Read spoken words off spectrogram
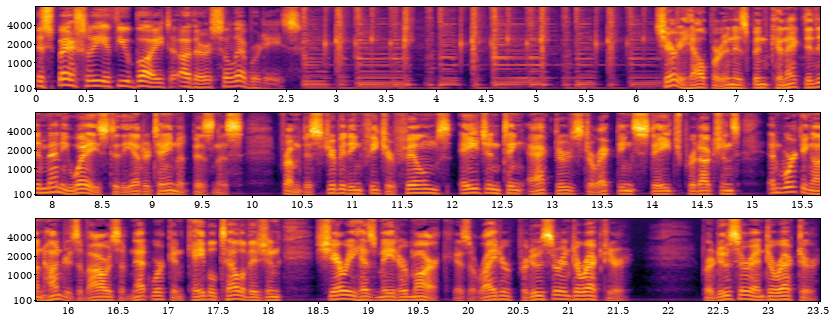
especially if you bite other celebrities. Sherry Halperin has been connected in many ways to the entertainment business, from distributing feature films, agenting actors, directing stage productions, and working on hundreds of hours of network and cable television. Sherry has made her mark as a writer, producer, and director. Producer and director.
